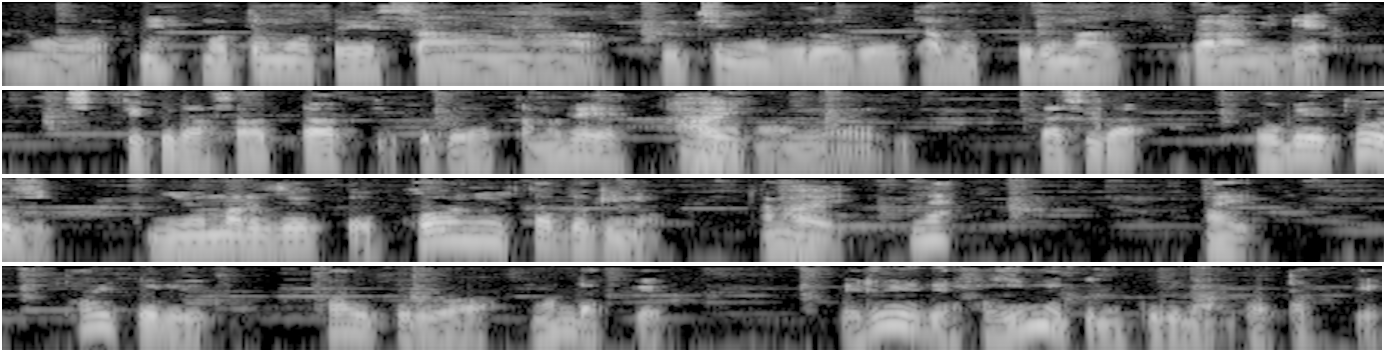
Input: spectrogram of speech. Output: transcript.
もうね、もともと S さんは、うちのブログを多分車絡みで知ってくださったっていうことだったので、はいまああの、私が、欧米当時、240Z を購入した時の、あのはい。タイトル、タイトルはなんだっけ ?LA で初めての車だったっけ？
